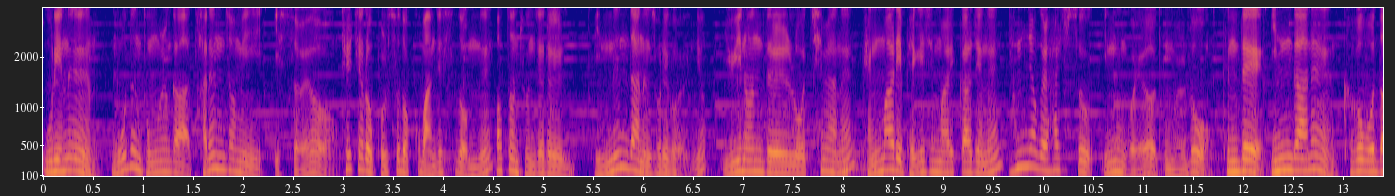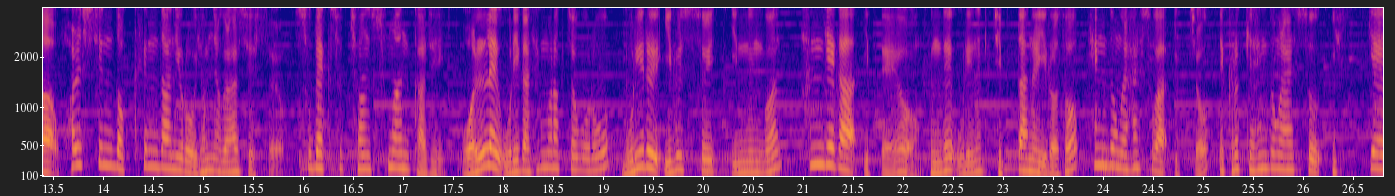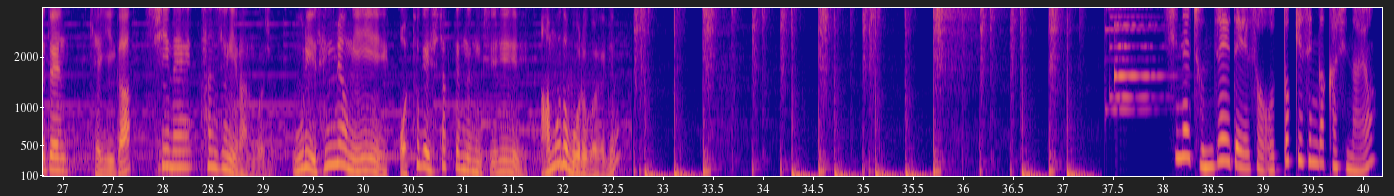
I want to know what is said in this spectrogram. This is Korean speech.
우리는 모든 동물과 다른 점이 있어요. 실제로 볼 수도 없고 만질 수도 없는 어떤 존재를 믿는다는 소리거든요. 유인원들로 치면은 100마리, 120마리까지는 협력을 할 수 있는 거예요, 동물도. 근데 인간은 그거보다 훨씬 더 큰 단위로 협력을 할 수 있어요. 수백, 수천, 수만까지. 원래 우리가 생물학적으로 무리를 이룰 수 있는 건 한계가 있대요. 근데 우리는 집단을 이뤄서 행동을 할 수가 있죠. 근데 그렇게 행동을 할 수 있게 된 계기가 신의 탄생이라는 거죠. 우리 생명이 어떻게 시작됐는지 아무도 모르거든요. 신의 존재에 대해서 어떻게 생각하시나요?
